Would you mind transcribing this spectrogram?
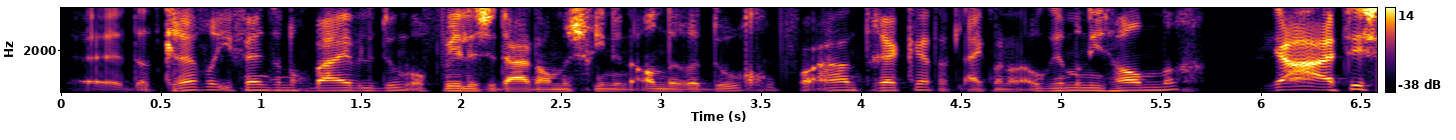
eh, dat gravel event er nog bij willen doen? Of willen ze daar dan misschien een andere doelgroep voor aantrekken? Dat lijkt me dan ook helemaal niet handig. Ja, het is,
